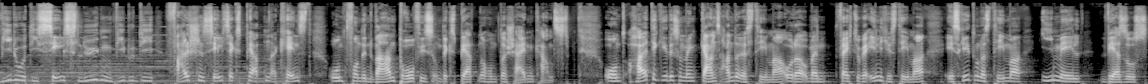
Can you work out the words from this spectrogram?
wie du die Sales-Lügen, wie du die falschen Sales-Experten erkennst und von den wahren Profis und Experten noch unterscheiden kannst. Und heute geht es um ein ganz anderes Thema oder um ein vielleicht sogar ähnliches Thema. Es geht um das Thema E-Mail versus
